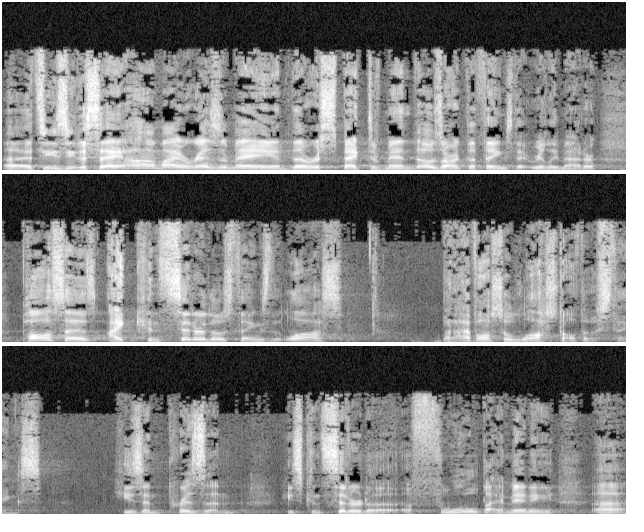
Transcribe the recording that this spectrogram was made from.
Uh, it's easy to say, oh, my resume and the respect of men, those aren't the things that really matter. Paul says, I consider those things that loss, but I've also lost all those things. He's in prison. He's considered a, a fool by many. Uh,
